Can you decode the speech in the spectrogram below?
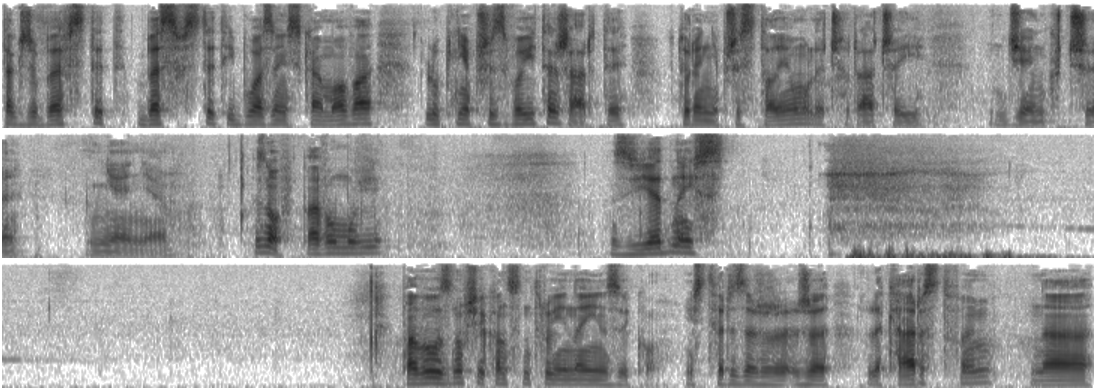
także bezwstyd, bezwstyd i błazeńska mowa lub nieprzyzwoite żarty, które nie przystoją, lecz raczej dziękczynienie. Znów Paweł mówi z jednej Paweł znów się koncentruje na języku i stwierdza, że, że lekarstwem na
